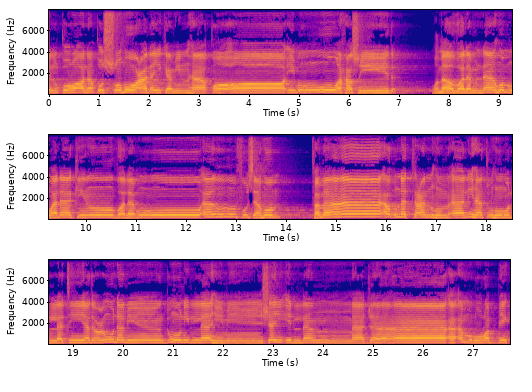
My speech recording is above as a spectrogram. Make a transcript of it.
القرى نقصه عليك منها قائم وحصيد. وما ظلمناهم ولكن ظلموا أنفسهم. فما اغنت عنهم الهتهم التي يدعون من دون الله من شيء لما جاء أمر ربك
